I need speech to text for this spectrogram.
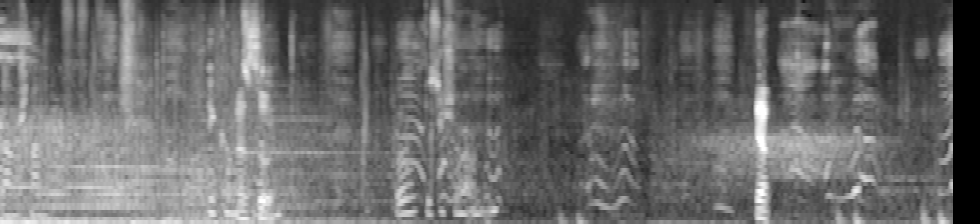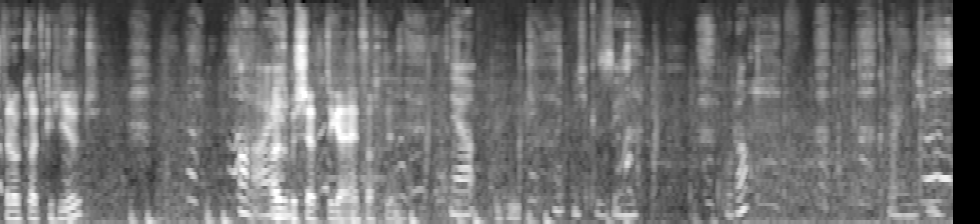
War im Schrank. Hier kommt Ach zu so. dir. Oh, bist du schon unten? Ja. Ich hat auch gerade geheilt. Oh nein. Also beschäftige einfach den ja, Dude. hat mich gesehen. Oder? Kann ich nicht mehr.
